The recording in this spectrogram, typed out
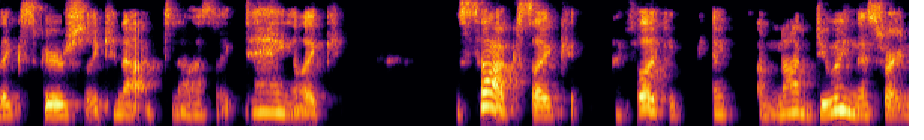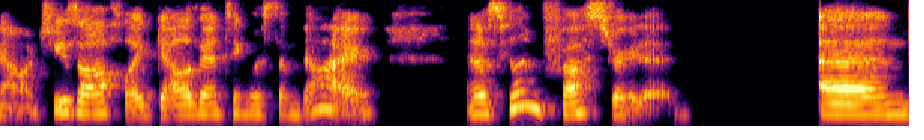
like spiritually connect. And I was like, dang, like, sucks. Like, I feel like I, I'm not doing this right now. And she's off like gallivanting with some guy. And I was feeling frustrated. And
